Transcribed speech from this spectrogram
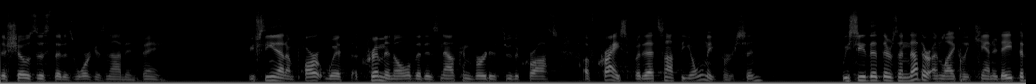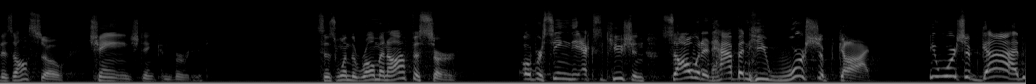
This shows us that his work is not in vain. We've seen that in part with a criminal that is now converted through the cross of Christ, but that's not the only person. We see that there's another unlikely candidate that is also changed and converted. It says, when the Roman officer overseeing the execution saw what had happened, he worshiped God. He worshiped God,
